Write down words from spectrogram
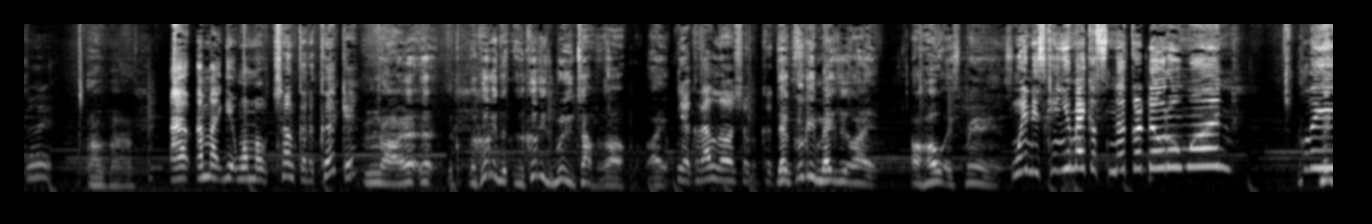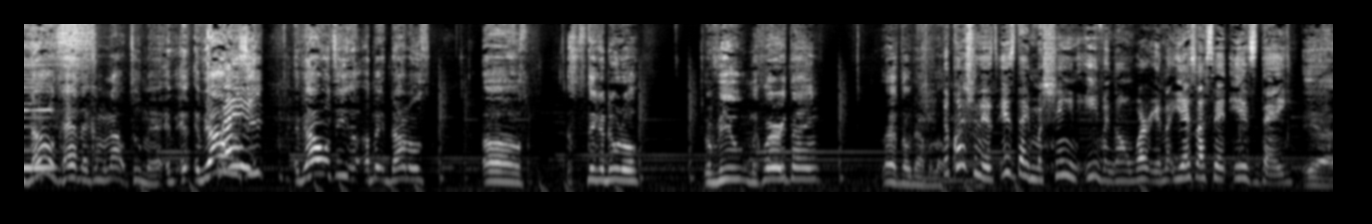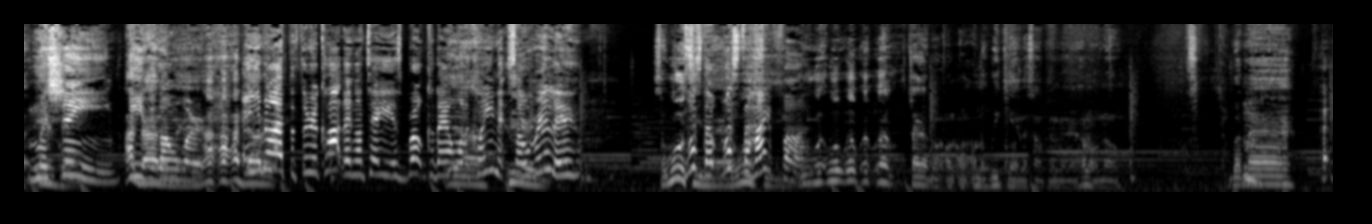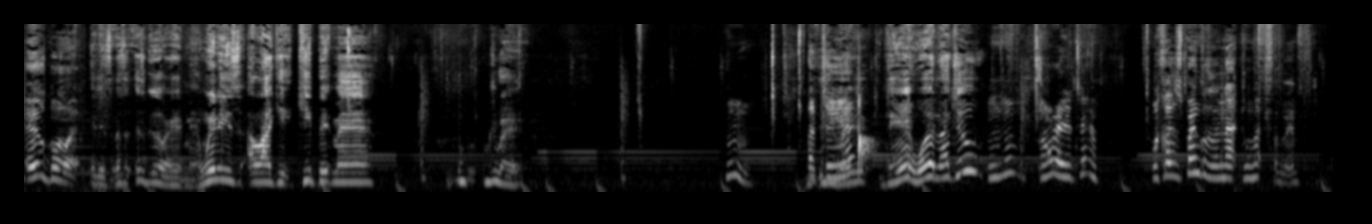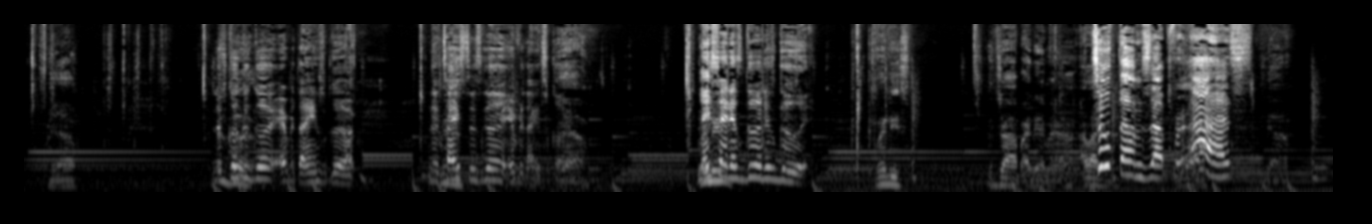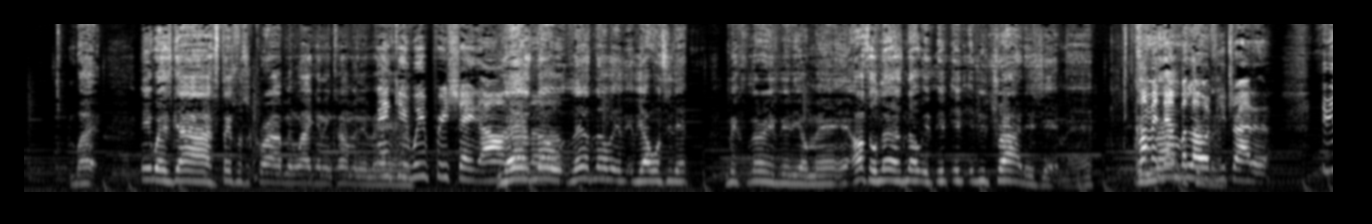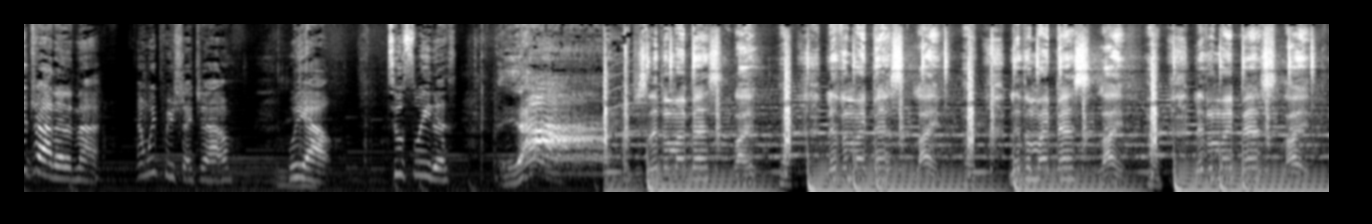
Good. Okay. I, I might get one more chunk of the cookie. No, that, that, the, the cookie, the, the cookie really tops it off. Like Yeah, because I love sugar cookies. that cookie makes it like a whole experience. Wendy's, can you make a snickerdoodle one? Please. McDonald's has that coming out too, man. If, if, if y'all want to see, if y'all want to see a, a McDonald's uh snickerdoodle review McFlurry thing, let us know down below. The man. question is, is they machine even gonna work? And yes, I said is they Yeah, machine they? Even gonna man. work? I- I- I and you know, it. after three o'clock, they're gonna tell you it's broke because they don't want to clean it. So really, So we'll What's see. the- man. what's the We'll hype see. for? We'll, we'll, we'll, we'll try that on, on, on the weekend or something, man. I don't know. But Hmm. man, it's good. it is. It's, it's good right here, man. Wendy's, I like it. Keep it, man. You ready? A You ten? Dan, what? Not you? Mm-hmm. I'm ready to ten. Because the sprinkles are not too much for me. Yeah. The it's good. good, everything's good. The taste is good, everything's good. Yeah. They Wendy's, said it's good, it's good. Wendy's, good job right there, man. Like Two it. thumbs up for yeah. us. Yeah. But anyways, guys, thanks for subscribing, liking, and commenting, man. Thank you. We appreciate all. Let us know. Let us know if, if y'all want to see that McFlurry video, man. And also let us know if if, if you tried this yet, man. Comment down below if you tried it. If you tried it or not. And we appreciate y'all. We out. Two sweetest. Yeah. I'm just living my best life. Huh? Living my best life. Huh? Living my best life. Huh? Living my best life.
